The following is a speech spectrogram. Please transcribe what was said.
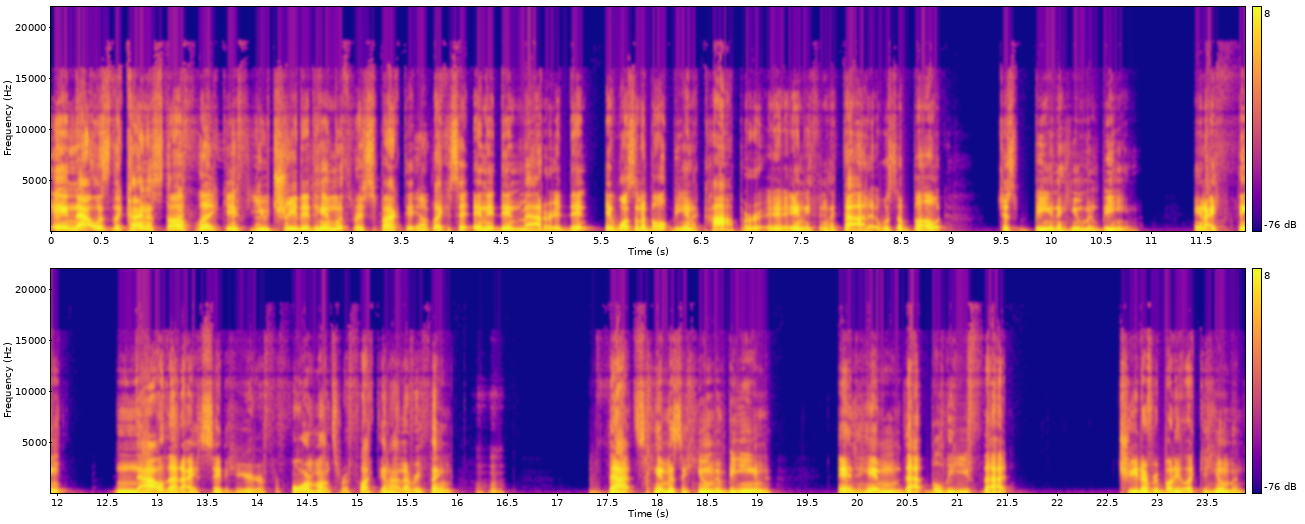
and that was the kind of stuff. Like, if you treated him with respect, it, Yep. like I said, and it didn't matter. It didn't. It wasn't about being a cop or anything like that. It was about just being a human being. And I think now that I sit here for four months reflecting on everything, Mhm. that's him as a human being, and him that belief that treat everybody like a human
